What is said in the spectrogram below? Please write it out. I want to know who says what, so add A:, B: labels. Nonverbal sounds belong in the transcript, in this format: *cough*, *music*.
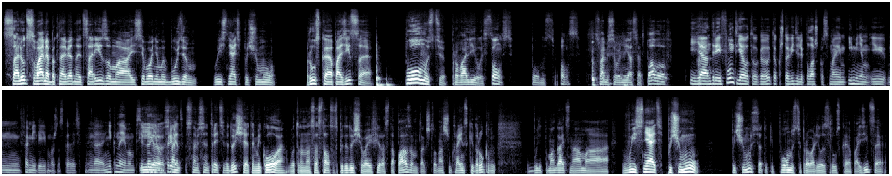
A: Салют, с вами обыкновенный Царизм, а, и сегодня мы будем выяснять, почему русская оппозиция полностью провалилась.
B: Полностью.
A: Полностью.
B: Полностью.
A: С вами сегодня я, Свят Павлов.
B: И я Андрей Фунт, я вот э, вы только что видели плашку с моим именем и м, фамилией, можно сказать, э, никнеймом,
A: И
B: псевдонимом.
A: э, с нами,
B: Привет.
A: с нами сегодня третий ведущий, это Микола. Вот он у нас остался с предыдущего эфира с Топазом, так что наш украинский друг будет помогать нам а, выяснять, почему, почему все-таки полностью провалилась русская оппозиция.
